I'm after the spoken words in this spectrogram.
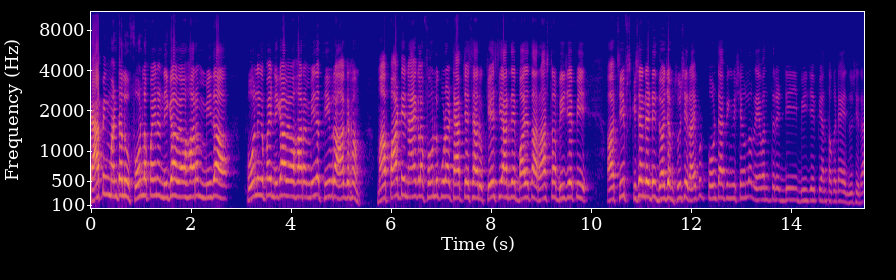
ట్యాపింగ్ మంటలు ఫోన్లపైన నిఘా వ్యవహారం మీద పోలింగ్పై నిఘా వ్యవహారం మీద తీవ్ర ఆగ్రహం. మా పార్టీ నాయకుల ఫోన్లు కూడా ట్యాప్ చేశారు. కేసీఆర్దే బాధ్యత రాష్ట్ర బీజేపీ చీఫ్ కిషన్ రెడ్డి ధ్వజం. చూసిరా ఇప్పుడు ఫోన్ ట్యాపింగ్ విషయంలో రేవంత్ రెడ్డి బీజేపీ అంత ఒకటే చూసిరా?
